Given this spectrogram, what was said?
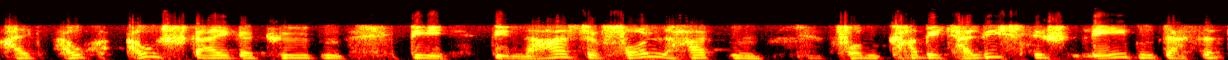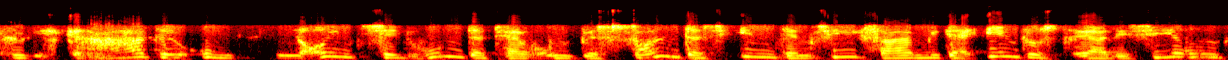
halt auch Aussteigertypen, die die Nase voll hatten vom kapitalistischen Leben, das natürlich gerade um 1900 herum besonders intensiv war mit der Industrialisierung.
